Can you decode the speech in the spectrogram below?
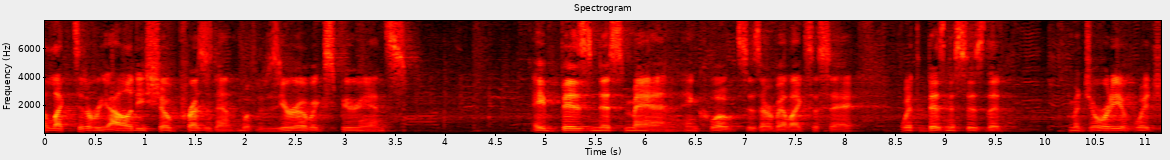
elected a reality show president with zero experience, a businessman in quotes, as everybody likes to say, with businesses that majority of which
